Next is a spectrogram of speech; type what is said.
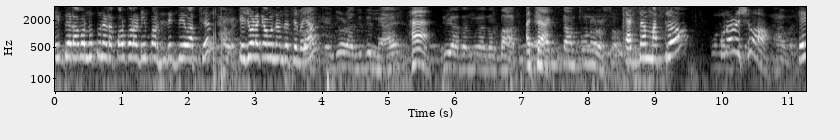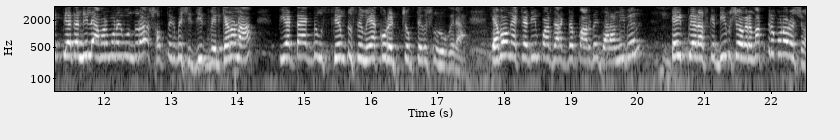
এই পেট আবার নতুন একটা করকরা ডিম পারছে দেখতে পাচ্ছেন। হ্যাঁ এই জোড়া কেমন দাম যাচ্ছেন ভাইয়া? এই জোড়া যদি নেয় হ্যাঁ। দুই হাজার দুই হাজার বাদ। আচ্ছা। একদম পনেরোশো। একদম মাত্র পনেরোশো। হ্যাঁ এই পেয়ারটা নিলে আমার মনে হয় বন্ধুরা সব থেকে বেশি জিতবেন। কেননা পেয়ারটা একদম সেম টু সেম অ্যাকোরেট চোখ থেকে শুরু করে এবং একটা ডিম পারছে আরেকটা পারবে যারা নেবেন এই পেয়ার আজকে ডিম সহকারে মাত্র পনেরোশো।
